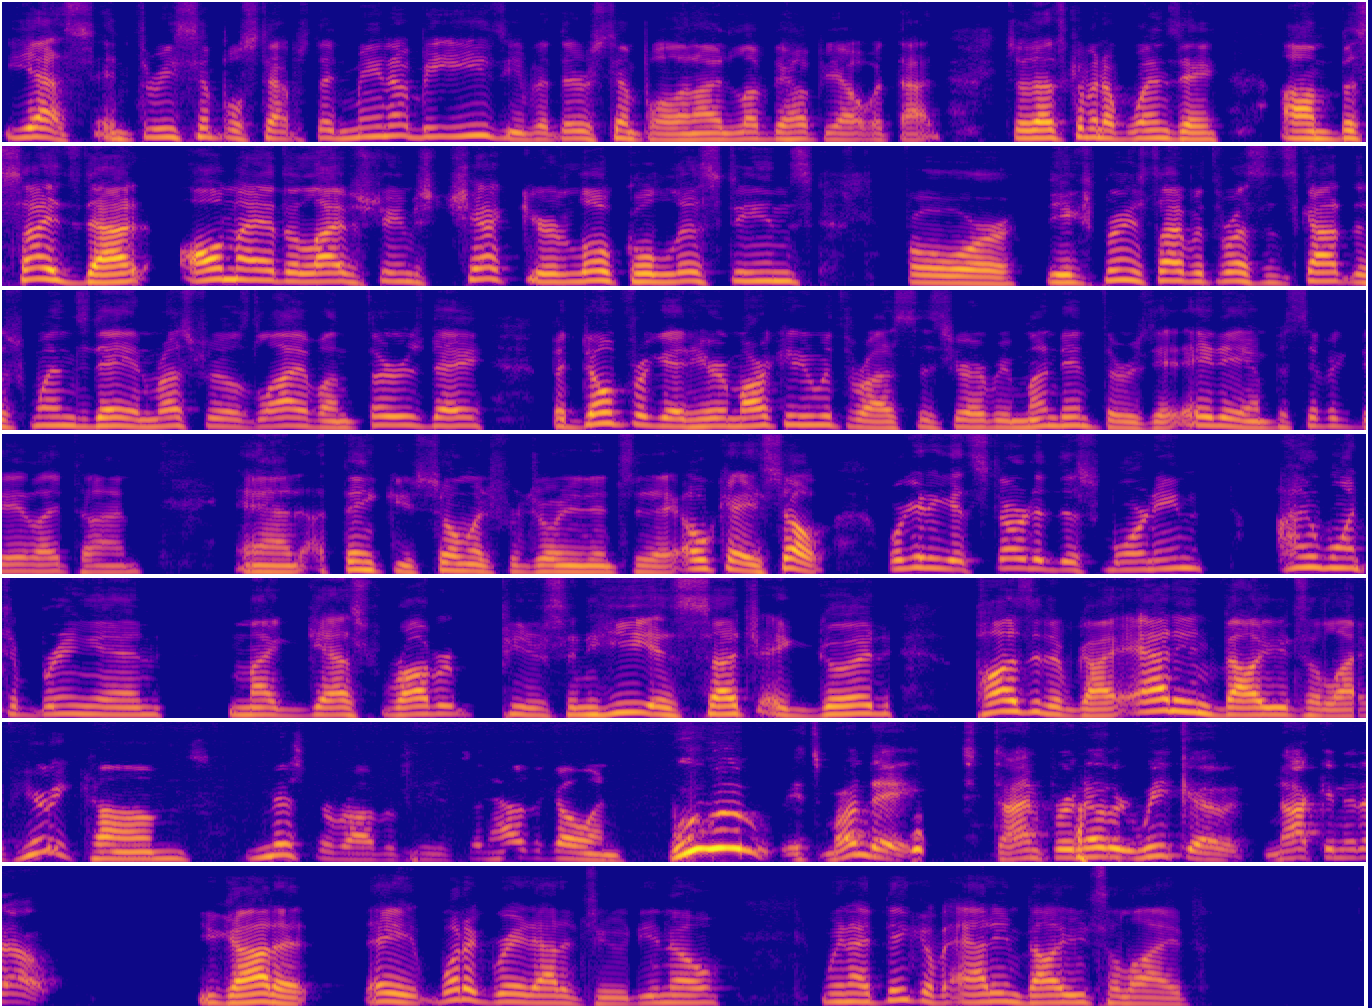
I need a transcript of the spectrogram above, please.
Yes, in three simple steps that may not be easy, but they're simple. And I'd love to help you out with that. So that's coming up Wednesday. Um, besides that, all my other live streams, check your local listings for the Experience Live with Russ and Scott this Wednesday, and Russ Reels Live on Thursday. But don't forget here, Marketing with Russ is here every Monday and Thursday at 8 a.m. Pacific Daylight Time. And uh, thank you so much for joining in today. Okay, so we're going to get started this morning. I want to bring in my guest, Robert Peterson. He is such a good, positive guy, adding value to life. Here he comes, Mr. Robert Peterson. How's it going? Woo woo! It's Monday. It's time for another week of knocking it out. You got it. Hey, what a great attitude. You know, when I think of adding value to life,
